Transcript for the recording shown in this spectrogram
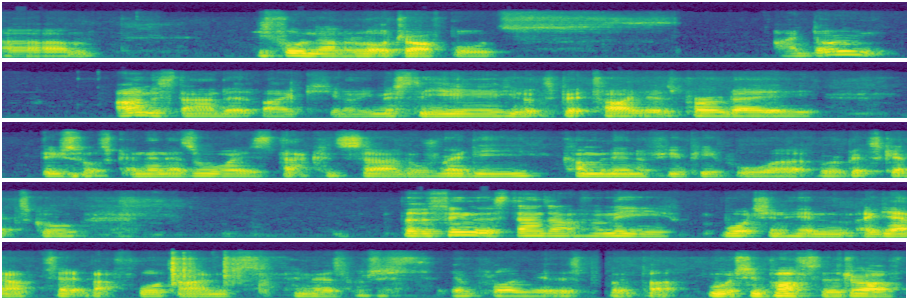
Um, he's fallen down a lot of draft boards. I don't, I understand it. Like, you know, he missed a year, he looked a bit tight at his pro day, these sorts. And then there's always that concern already coming in. A few people were, were a bit skeptical. But the thing that stands out for me watching him again, I've said it about four times. He may as well just employ me at this point. But watching past to the draft,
